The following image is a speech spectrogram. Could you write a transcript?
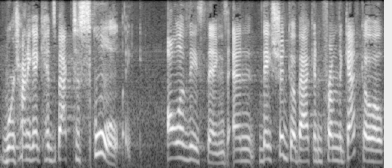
we're trying to get kids back to school. Like, all of these things, and they should go back. And from the get go,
